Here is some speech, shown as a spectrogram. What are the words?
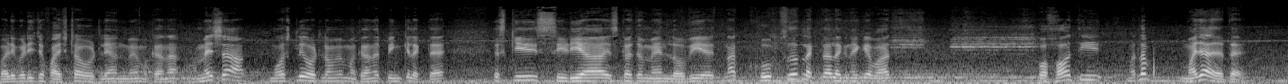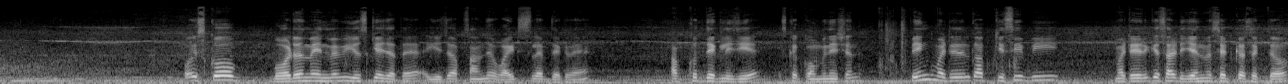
बड़ी बड़ी जो फाइव स्टार होटलें हैं, उनमें मकाना हमेशा मोस्टली होटलों में मकाना पिंक ही लगता है। इसकी सीढ़ियाँ, इसका जो मेन लॉबी है, इतना खूबसूरत लगता है लगने के बाद। बहुत ही मतलब मज़ा आ जाता है। और इसको बॉर्डर में, इनमें भी यूज़ किया जाता है। ये जो आप सामने वाइट स्लेब देख रहे हैं, आप खुद देख लीजिए इसका कॉम्बिनेशन पिंक मटेरियल को आप किसी भी मटेरियल के साथ डिज़ाइन में सेट कर सकते हो।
